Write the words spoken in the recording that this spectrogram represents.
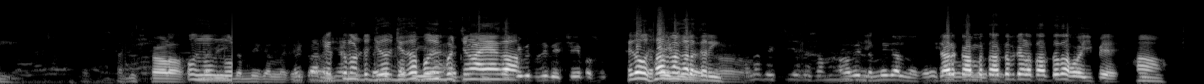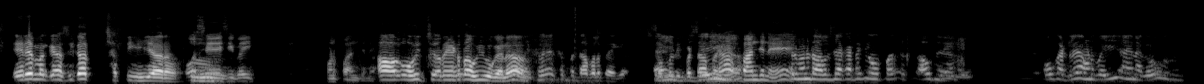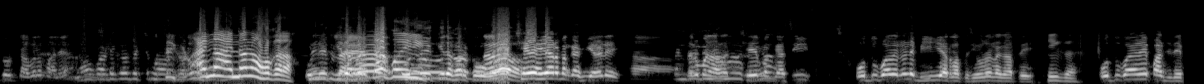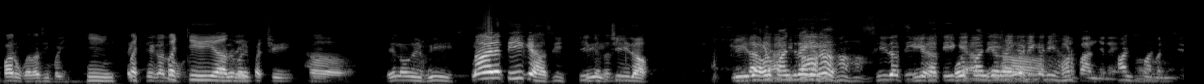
ਲੰਮੀ ਗੱਲ ਨਾ ਕਰੀ। ਇੱਕ ਮਿੰਟ ਜਿਹਦਾ ਜਿਹਦਾ ਪਸ਼ੂ ਵੇਚਣ ਆਏਗਾ ਵੀ ਤੁਸੀਂ ਵੇਚੇ ਪਸ਼ੂ। ਫਿਰ ਉਸ ਹਿਸਾਬ ਨਾਲ ਗੱਲ ਕਰੀ। ਹਾਂ ਵੀ ਲੰਮੀ ਗੱਲ ਨਾ ਕਰੀ। ਯਾਰ ਕੰਮ ਤੱਦ ਵਿਚਾਲਾ ਤੱਦ ਦਾ ਹੋਈ ਪਿਆ। ਹਾਂ। ਇਹਦੇ ਮੰਗਿਆ ਸੀਗਾ 36000 ਉਹ 6 ਸੀ ਬਾਈ। ਹੁਣ 5 ਨੇ। ਆ ਉਹੀ ਰੇਟ ਤਾਂ ਉਹੀ ਹੋ ਗਿਆ ਨਾ। ਡਬਲ ਪੈ ਗਿਆ। ਸਮਝ ਵੱਡਾ ਪੈ ਗਿਆ। 5 ਨੇ। ਫਿਰ ਮੈਨੂੰ ਡਬਲ ਜਾ ਕੱਟ ਕੇ ਉਹ ਆਓ ਦੇ। ਉਹ ਕੱਟ ਲਿਆ ਹੁਣ ਬਈ ਐ ਨਾ ਕਰੋ ਦੋ ਡਬਲ ਪਾ ਲਿਆ। ਨੌ ਕੱਢ ਕੇ ਵਿੱਚ ਉੱਥੇ ਹੀ ਖੜੋ। ਇੰਨਾ ਇੰਨਾ ਨਾ ਹੋ ਕਰ। ਉਹਨੇ ਕੀ ਚੱਲ ਕੋਈ ਨਹੀਂ ਕੀ ਦਾ ਫ਼ਰਕ ਨਾ ਹੋਊਗਾ 6000 ਮੰਗਿਆ ਸੀ ਇਹਦੇ ਹਾਂ। ਤੈਨੂੰ ਮੈਂ 6 ਮੰਗਿਆ ਸੀ ਉਸ ਤੋਂ ਬਾਅਦ ਇਹਨਾਂ ਨੇ 20000 ਲੱਤ ਸੀ ਉਹਨਾਂ ਨਗਾ ਤੇ। ਠੀਕ ਹੈ। ਉਸ ਤੋਂ ਬਾਅਦ ਇਹ 5 ਦੇ ਭਾਰੂ ਕਹਿੰਦਾ ਸੀ ਬਾਈ। ਹੂੰ ਇੱਥੇ ਗੱਲ ਹੋ ਗਈ। 25000 ਦੇ 25 ਹਾਂ। ਇਹ ਲਾਉਂਦੇ 20 ਨਾ ਇਹਨੇ 30 ਕਿਹਾ ਸੀ। ਠੀਕ ਹੈ। ਚੀ ਦਾ। ਕੀ ਦਾ ਹੁਣ 5 ਰਹਿ ਗਏ ਨਾ। ਸੀ ਦਾ 30 30 ਦਾ 30 ਹੁਣ ਠੀਕ ਹੈ, ਠੀਕ ਹੈ, ਹੁਣ 5 ਨੇ। ਹਾਂਜੀ ਪੰਜ।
